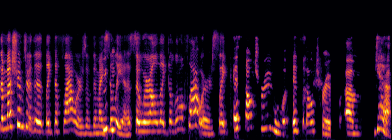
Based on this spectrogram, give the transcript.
the mushrooms are the like the flowers of the mm-hmm. mycelia. so we're all like the little flowers. Like it's so true. It's so true. Um, yeah,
